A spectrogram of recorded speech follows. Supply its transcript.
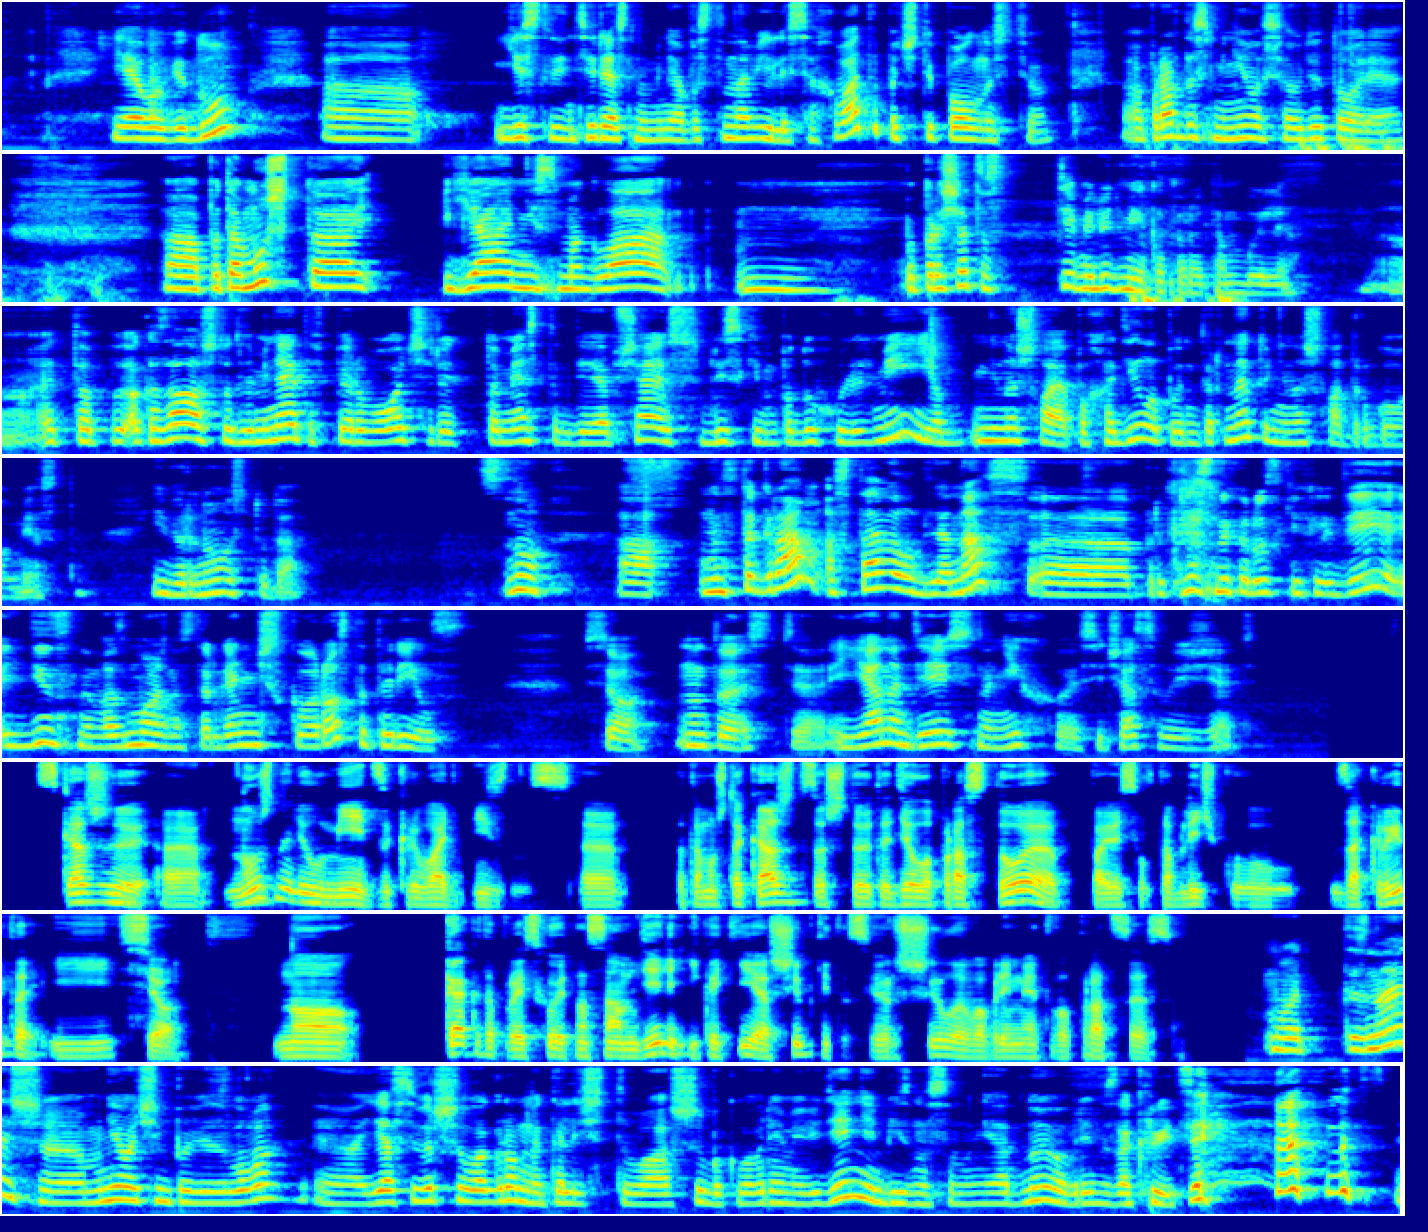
я его веду, э, если интересно, у меня восстановились охваты почти полностью. А, правда, сменилась аудитория. А, потому что я не смогла попрощаться с теми людьми, которые там были. А, это оказалось, что для меня это в первую очередь то место, где я общаюсь с близкими по духу людьми. Я не нашла, я походила по интернету, не нашла другого места. И вернулась туда. Ну, Инстаграм оставил для нас, э, прекрасных русских людей, единственную возможность органического роста — это Reels. Все. Ну, то есть, э, я надеюсь на них э, сейчас выезжать. Скажи, а нужно ли уметь закрывать бизнес? Э, потому что кажется, что это дело простое, повесил табличку «закрыто» и все. Но как это происходит на самом деле и какие ошибки ты совершила во время этого процесса? Вот, ты знаешь, мне очень повезло. Я совершила огромное количество ошибок во время ведения бизнеса, но ни одной во время закрытия.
